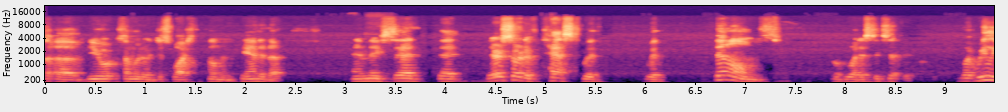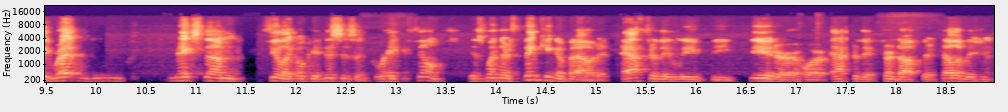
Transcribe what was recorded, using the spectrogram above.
a viewer, someone who just watched the film in Canada and they said that their sort of test with with films of what a success, what really re- makes them feel like, okay, this is a great film, is when they're thinking about it after they leave the theater or after they've turned off their television.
